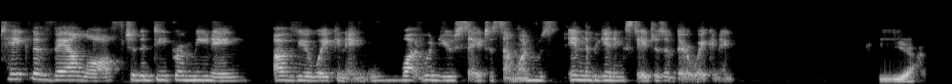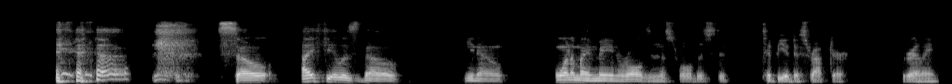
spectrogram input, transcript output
take the veil off to the deeper meaning of the awakening? What would you say to someone who's in the beginning stages of their awakening? Yeah. so I feel as though, you know, one of my main roles in this world is to, to be a disruptor, really,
